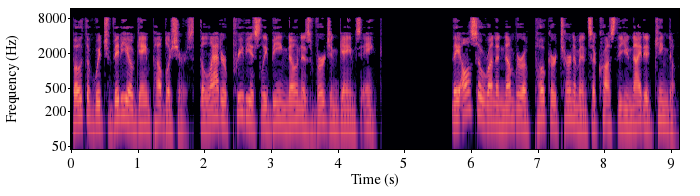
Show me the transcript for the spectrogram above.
both of which video game publishers, the latter previously being known as Virgin Games Inc. They also run a number of poker tournaments across the United Kingdom.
